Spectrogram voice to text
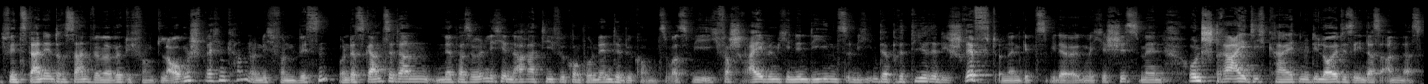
Ich finde es dann interessant, wenn man wirklich von Glauben sprechen kann und nicht von Wissen und das Ganze dann eine persönliche narrative Komponente bekommt. Sowas wie ich verschreibe mich in den Dienst und ich interpretiere die Schrift und dann gibt es wieder irgendwelche Schismen und Streitigkeiten und die Leute sehen das anders.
